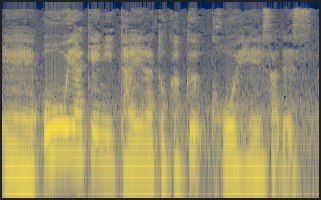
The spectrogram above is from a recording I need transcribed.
えー、公に平らと書く公平さです。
